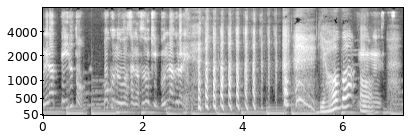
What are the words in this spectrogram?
狙っていると、僕の噂が届きぶん殴られ、やば。うん。えー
